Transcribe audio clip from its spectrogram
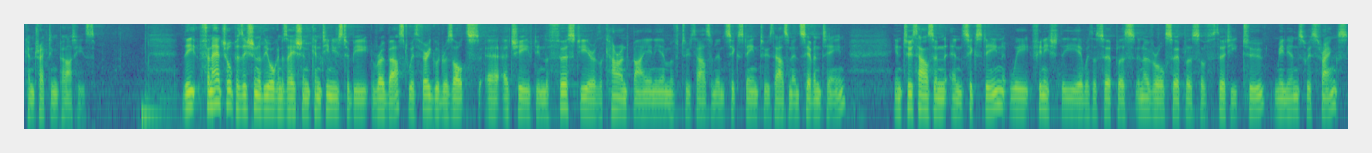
contracting parties. The financial position of the organisation continues to be robust, with very good results uh, achieved in the first year of the current biennium of 2016-2017. In 2016, we finished the year with a surplus, an overall surplus of 32 million Swiss francs.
